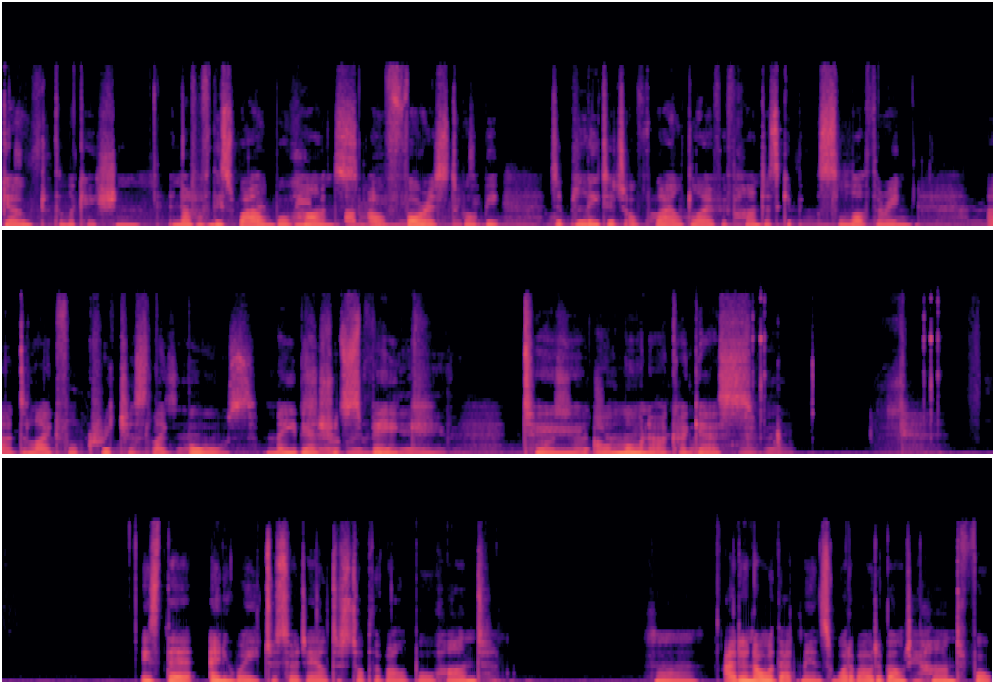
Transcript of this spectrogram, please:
go to the location. Enough of these wild boar hunts. Our forest will be depleted of wildlife if hunters keep slaughtering uh, delightful creatures like boars. Maybe I should speak to our monarch, I guess. Is there any way to Sir Dale to stop the wild boar hunt? Hmm, I don't know what that means. What about a bounty hunt for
